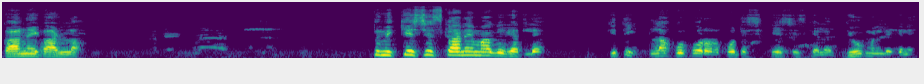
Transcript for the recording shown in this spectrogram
का नाही काढला? तुम्ही केसेस का नाही मागे घेतल्या? किती लाखो पोरावर कोटे केसेस केल्या घेऊ म्हणले की नाही?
